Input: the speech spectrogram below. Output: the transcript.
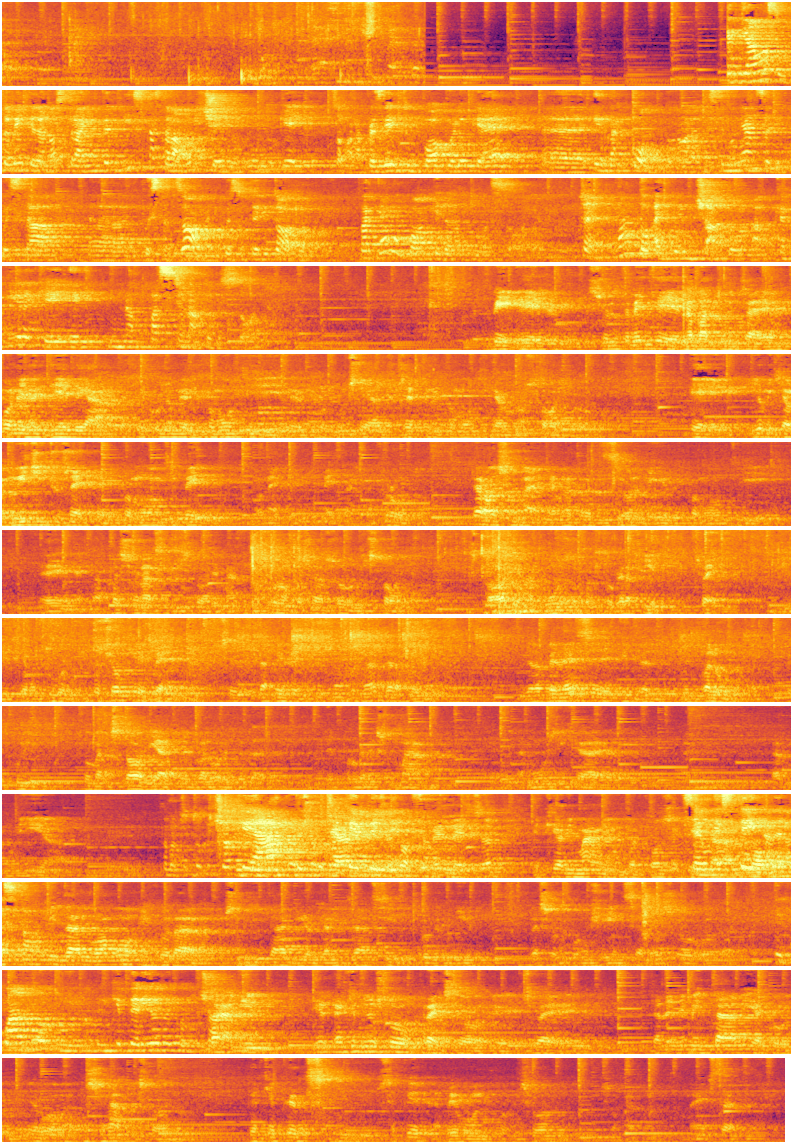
Vediamo assolutamente la nostra intervista, stavamo dicendo appunto che insomma, rappresenti un po' quello che è eh, il racconto, no? la testimonianza di questa, eh, di questa zona, di questo territorio. Partiamo un po' anche dalla tua storia, cioè quando hai cominciato a capire che eri un appassionato di storia? Beh, eh, assolutamente la battuta è un po' nel DNA, perché quello mi Ricomonti eh, a Giuseppe era uno storico. E io mi chiamo Luigi Giuseppe Ricomonti, beh, non è che mi metta a confronto, però insomma è una tradizione dei Ricomonti eh, appassionarsi di storia, ma non sono appassionato solo di storia, storia, la musica, fotografia, cioè di letteratura, tutto ciò che è bello, cioè, la bellezza, sono parlando della bellezza, della bellezza e del, del valore, per cui insomma la storia valore del, del progresso umano musica, l'armonia. Insomma, tutto ciò che ha, tutto ciò che è bellezza. bellezza e che rimane un qualcosa che Sei un esteta della storia. Che dà all'uomo ecco, la possibilità di realizzarsi e di progredire verso la conoscenza, verso... E quando, in che periodo hai cominciato? anche piuttosto presto, eh, cioè dalle elementari ecco, ero appassionato di storia perché per sapere, avevo un professore, insomma, una maestra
